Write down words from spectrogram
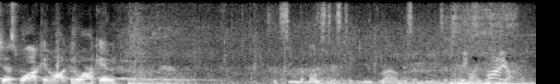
Just walking, walking, walking. It would seem the monsters take new ground as a means of survival. Fire!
